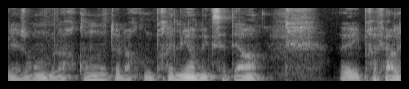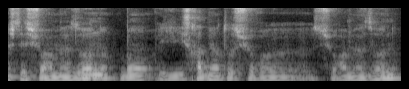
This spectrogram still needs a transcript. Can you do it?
les gens ont leur compte, leur compte premium, etc., euh, ils préfèrent l'acheter sur Amazon. Bon, il sera bientôt sur, Amazon.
